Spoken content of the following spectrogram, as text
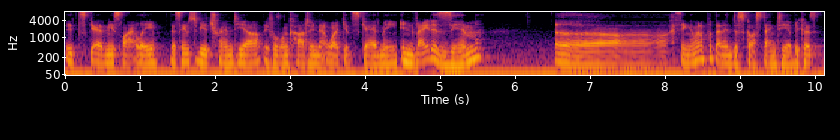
it scared me slightly. There seems to be a trend here. If it was on Cartoon Network, it scared me. Invader Zim uh, I think I'm going to put that in disgusting tier because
